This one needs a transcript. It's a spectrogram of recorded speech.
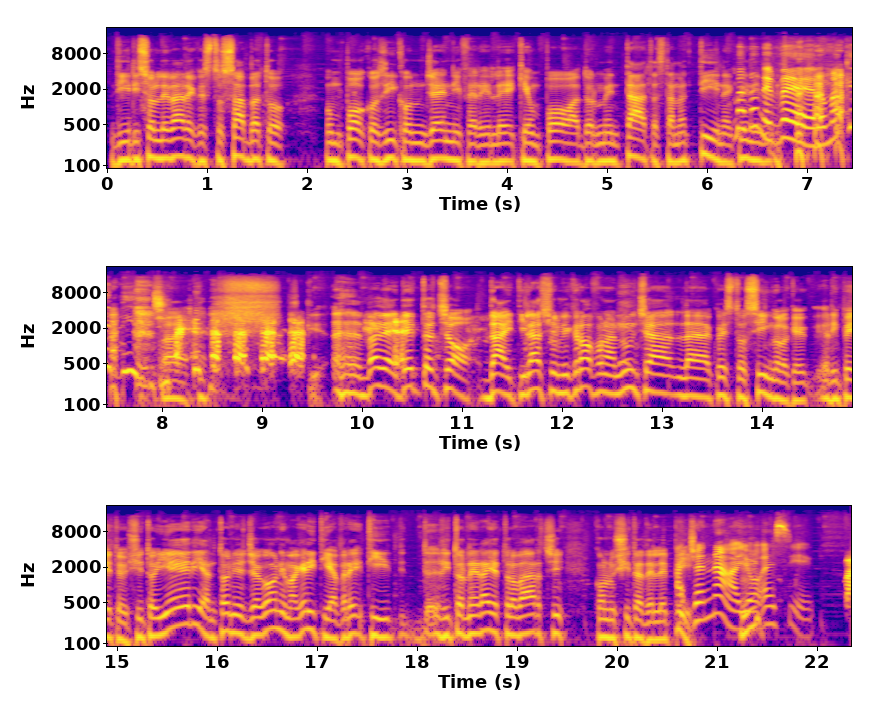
di risollevare questo sabato un po' così con Jennifer che è un po' addormentata stamattina. Ma non quindi- è vero, ma che dici? Vabbè. Eh, vabbè, detto ciò, dai, ti lascio il microfono, annuncia la- questo singolo che, ripeto, è uscito ieri. Antonio Giagoni, magari ti, avre- ti ritornerai a trovarci con l'uscita dell'EP. A gennaio, Mm? eh sì. Ma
